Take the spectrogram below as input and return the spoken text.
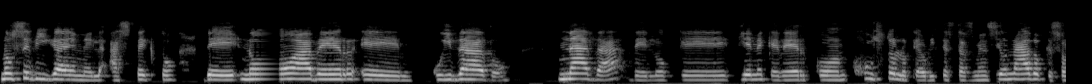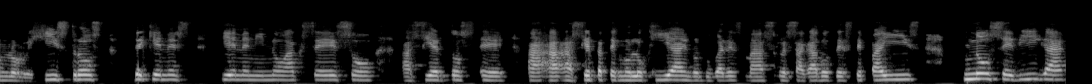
no se diga en el aspecto de no haber eh, cuidado nada de lo que tiene que ver con justo lo que ahorita estás mencionado, que son los registros de quienes tienen y no acceso a ciertos eh, a, cierta tecnología en los lugares más rezagados de este país. No se diga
